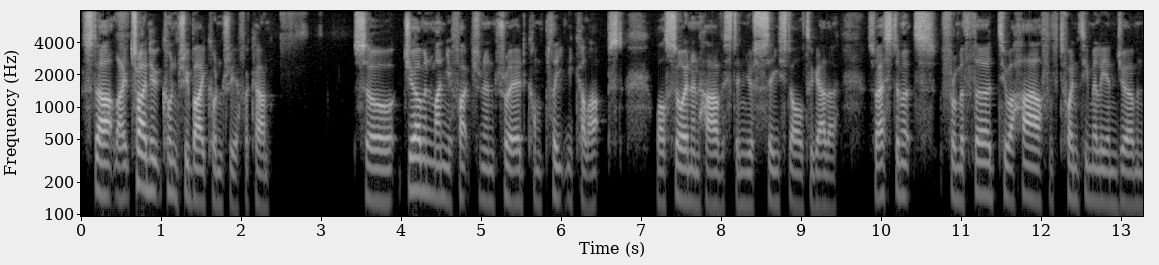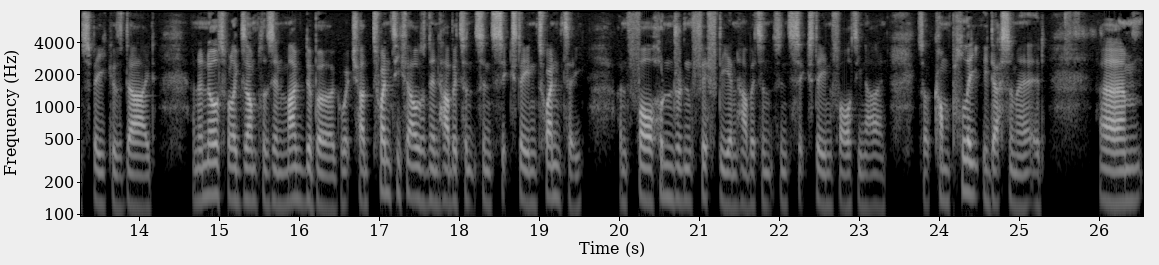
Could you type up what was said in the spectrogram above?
start like try and do it country by country if I can. So German manufacturing and trade completely collapsed, while sowing and harvesting just ceased altogether. So estimates from a third to a half of 20 million German speakers died. And a notable example is in Magdeburg, which had 20,000 inhabitants in 1620 and 450 inhabitants in 1649. So completely decimated. Um,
